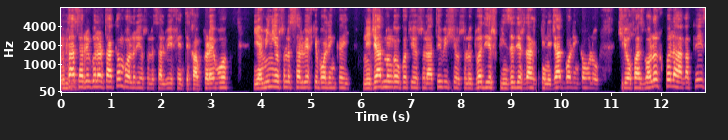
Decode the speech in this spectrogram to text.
نو تاسو ریګولر تا کم بالر یو سل سلويخ انتخاب کړی وو یمین یو سل سلويخ کې بولینګ کوي نجات منګو کوته یو سل اته ویش یو سل دوه دیرش پنځه دیرش دغه کې نجات بولینګ کولو چې یو فاست بالر خپل هغه پیس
